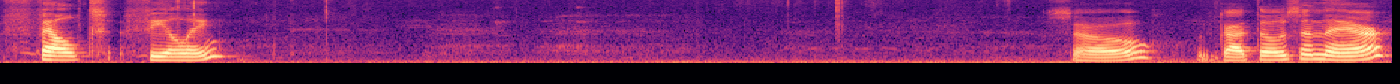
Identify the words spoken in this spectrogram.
felt feeling. So we've got those in there.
